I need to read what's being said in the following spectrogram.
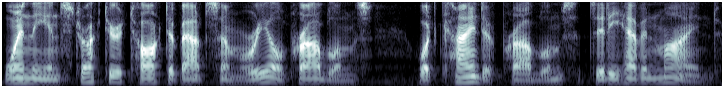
When the instructor talked about some real problems, what kind of problems did he have in mind?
